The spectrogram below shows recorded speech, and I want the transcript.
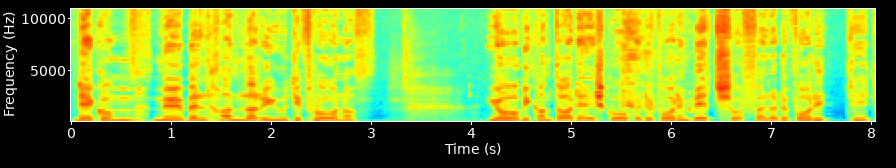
Det kom möbelhandlare utifrån och ja, vi kan ta det här skåpet. Du får en bettsoffa eller du får ett, ett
